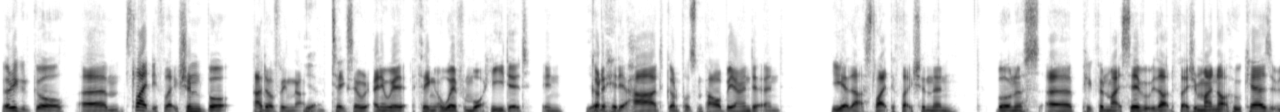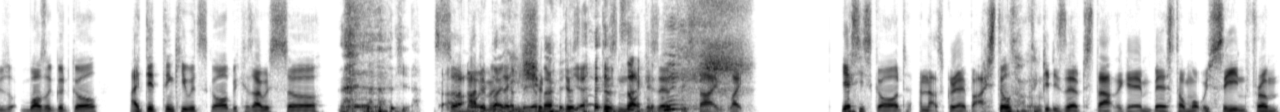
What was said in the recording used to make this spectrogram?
Very good goal. Um, slight deflection, but I don't think that Yeah. takes away anything away from what he did. In Yeah. got to hit it hard, got to put some power behind it, and you get that slight deflection. Then bonus. Uh, Pickford might save it without deflection, might not. Who cares? It was was a good goal. I did think he would score because I was so yeah. so Annoyed adamant that he should does, Yeah, does not deserve to be starting. Like, yes, he scored, and that's great, but I still don't think he deserved to start the game based on what we've seen from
